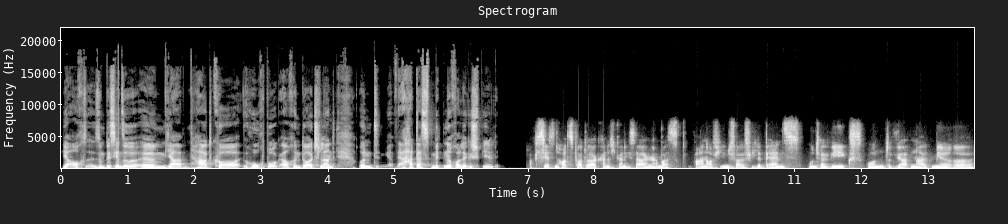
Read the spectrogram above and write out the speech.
ja auch so ein bisschen so, ähm, ja, Hardcore-Hochburg auch in Deutschland. Und hat das mit eine Rolle gespielt? Ob es jetzt ein Hotspot war, kann ich gar nicht sagen, aber es waren auf jeden Fall viele Bands unterwegs und wir hatten halt mehrere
